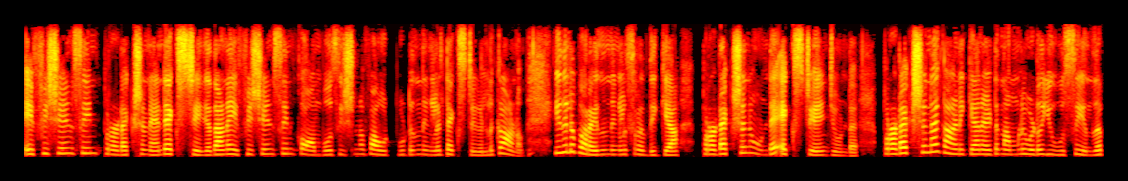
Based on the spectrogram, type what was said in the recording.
Efficiency in production and exchange അതാണ് efficiency in composition of output നിങ്ങൾ ടെക്സ്റ്റുകളിൽ കാണും. ഇതിൽ പറയുന്നത് നിങ്ങൾ ശ്രദ്ധിക്കുക പ്രൊഡക്ഷനും ഉണ്ട് എക്സ്ചേഞ്ചും ഉണ്ട്. പ്രൊഡക്ഷനെ കാണിക്കാനായിട്ട് നമ്മൾ ഇവിടെ യൂസ് ചെയ്യുന്നത്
